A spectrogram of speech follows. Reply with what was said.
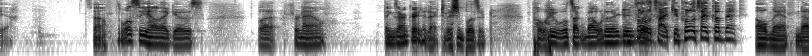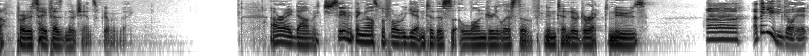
Yeah. So we'll see how that goes. But for now, things aren't great at Activision Blizzard. But we will talk about what other games. later. Prototype. Can Prototype come back? Oh man, no. Prototype has no chance of coming back. All right, Dominic. Did you see anything else before we get into this laundry list of Nintendo Direct news? Uh, I think you can go ahead.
